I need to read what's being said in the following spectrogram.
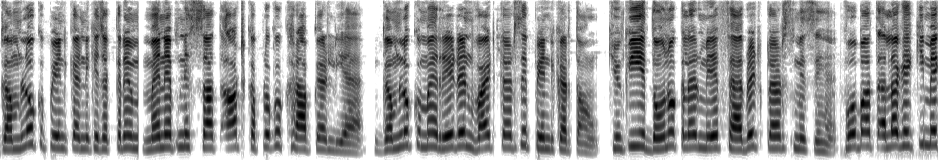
गमलों को पेंट करने के चक्कर में मैंने अपने सात आठ कपड़ों को खराब कर लिया है। गमलों को मैं रेड एंड व्हाइट कलर से पेंट करता हूँ, क्योंकि ये दोनों कलर मेरे कलर्स में से हैं। वो बात अलग है कि मैं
